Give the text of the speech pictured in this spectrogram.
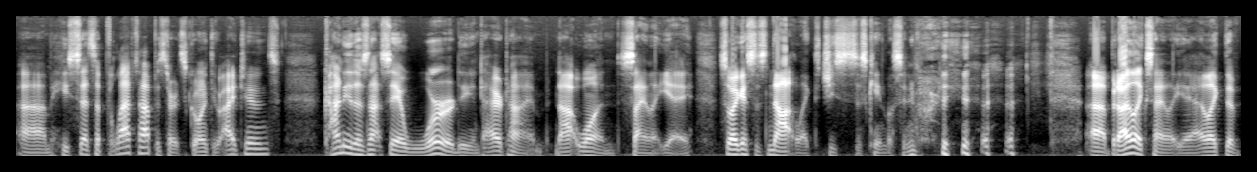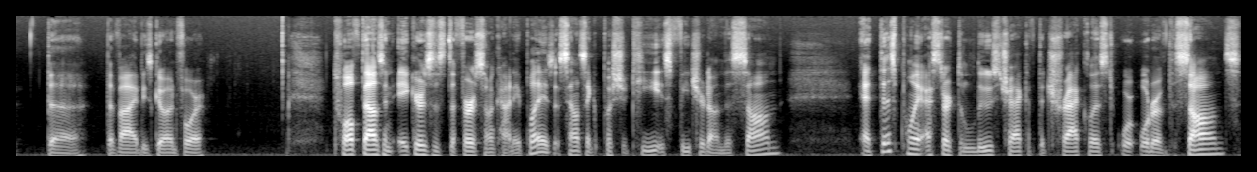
Um, he sets up the laptop and starts going through iTunes. Kanye does not say a word the entire time, not one silent yay. So I guess it's not like the Jesus is King listening party. uh, but I like silent yay. I like the the the vibe he's going for. 12,000 Acres is the first song Kanye plays. It sounds like Pusha T is featured on this song. At this point, I start to lose track of the track list or order of the songs.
